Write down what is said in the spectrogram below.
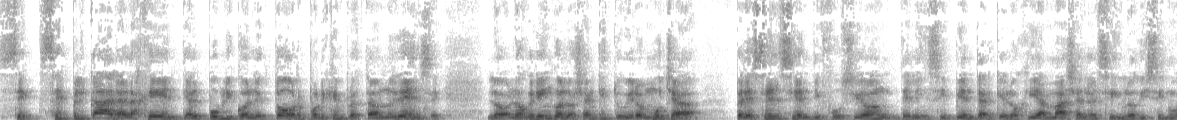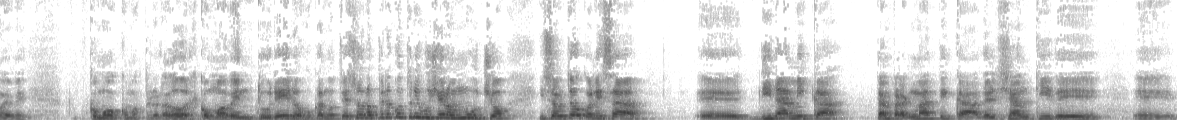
se, se explicara a la gente, al público lector, por ejemplo estadounidense, los gringos, los yanquis tuvieron mucha presencia en difusión de la incipiente arqueología maya en el siglo XIX, como, como exploradores, como aventureros buscando tesoros, pero contribuyeron mucho y sobre todo con esa eh, dinámica tan pragmática del yanqui de eh,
